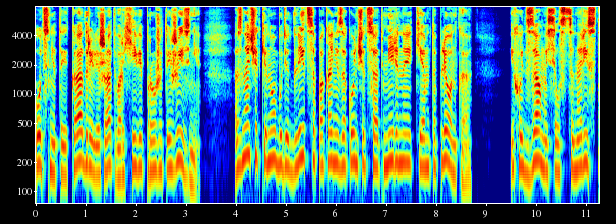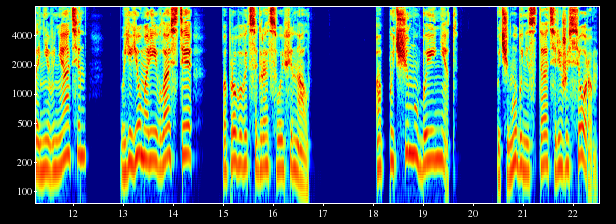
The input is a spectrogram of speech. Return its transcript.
Отснятые кадры лежат в архиве прожитой жизни — Значит, кино будет длиться, пока не закончится отмеренная кем-то пленка. И хоть замысел сценариста невнятен, в ее Марии власти попробовать сыграть свой финал. А почему бы и нет? Почему бы не стать режиссером?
